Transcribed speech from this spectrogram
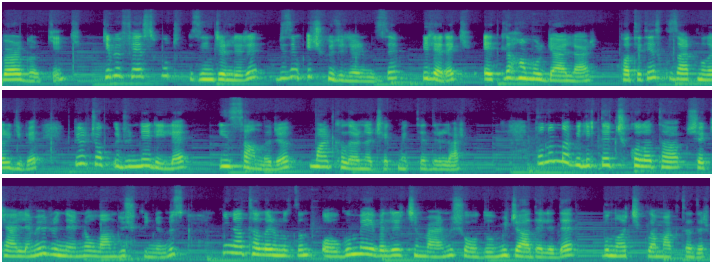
Burger King gibi fast food zincirleri bizim içgüdülerimizi bilerek etli hamburgerler, patates kızartmaları gibi birçok ürünleriyle insanları markalarına çekmektedirler. Bununla birlikte çikolata, şekerleme ürünlerine olan düşkünlüğümüz yine atalarımızın olgun meyveler için vermiş olduğu mücadelede bunu açıklamaktadır.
